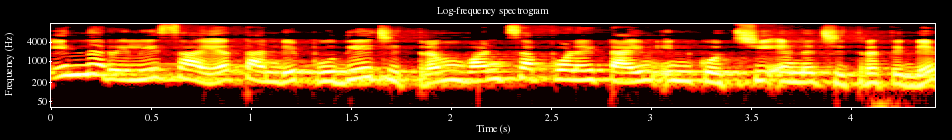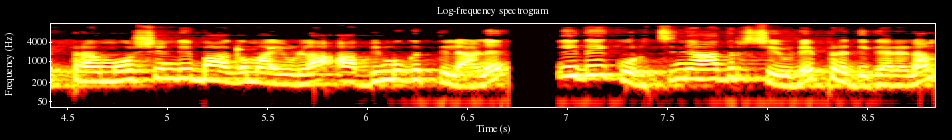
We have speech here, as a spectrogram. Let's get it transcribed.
ഇന്ന് റിലീസായ തന്റെ പുതിയ ചിത്രം once upon a time in Kochi എന്ന ചിത്രത്തിന്റെ പ്രമോഷന്റെ ഭാഗമായുള്ള അഭിമുഖത്തിലാണ് ഇതേക്കുറിച്ച് നാദൃശയുടെ പ്രതികരണം.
